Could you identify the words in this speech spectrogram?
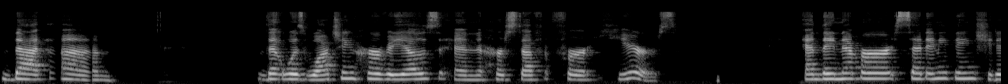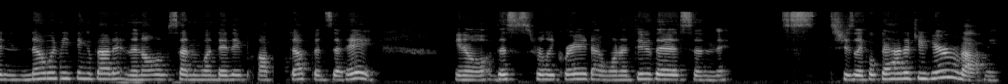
that um that was watching her videos and her stuff for years. And they never said anything. She didn't know anything about it. And then all of a sudden, one day they popped up and said, Hey, you know, this is really great. I want to do this. And she's like, Okay, how did you hear about me?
